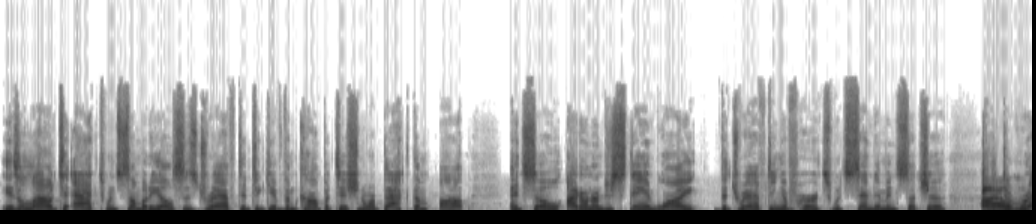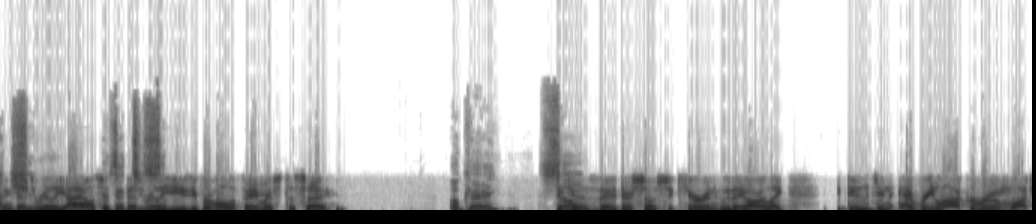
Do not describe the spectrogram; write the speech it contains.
is allowed to act when somebody else is drafted to give them competition or back them up. And so I don't understand why the drafting of Hurts would send him in such a, a I also direction. think that's really. I also Is think that that's really easy for Hall of Famers to say. Okay. So because they they're so secure in who they are. Like dudes in every locker room watch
